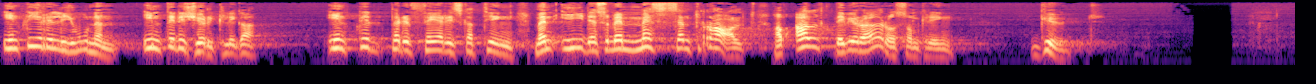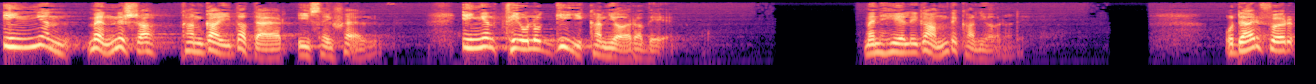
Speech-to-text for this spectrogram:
Inte i religionen, inte i det kyrkliga, inte periferiska ting, men i det som är mest centralt av allt det vi rör oss omkring, Gud. Ingen människa kan guida där i sig själv. Ingen teologi kan göra det. Men helig ande kan göra det. Och därför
